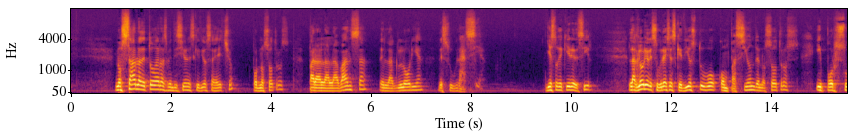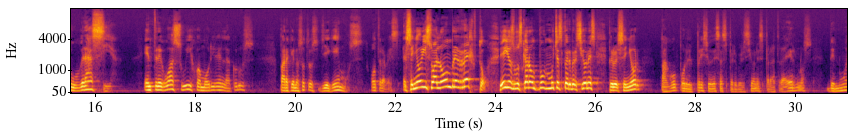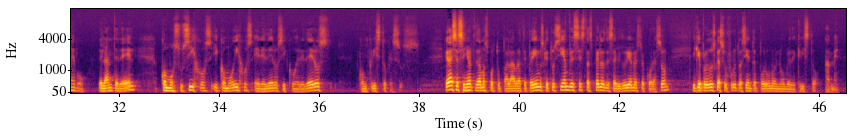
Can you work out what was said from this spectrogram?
nos habla de todas las bendiciones que Dios ha hecho por nosotros para la alabanza de la gloria de su gracia. ¿Y esto qué quiere decir? La gloria de su gracia es que Dios tuvo compasión de nosotros y por su gracia entregó a su Hijo a morir en la cruz para que nosotros lleguemos otra vez. El Señor hizo al hombre recto. Ellos buscaron muchas perversiones, pero el Señor pagó por el precio de esas perversiones para traernos de nuevo delante de Él como sus hijos y como hijos herederos y coherederos con Cristo Jesús. Gracias Señor, te damos por tu palabra. Te pedimos que tú siembres estas perlas de sabiduría en nuestro corazón y que produzca su fruto asiento por uno en nombre de Cristo. Amén.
